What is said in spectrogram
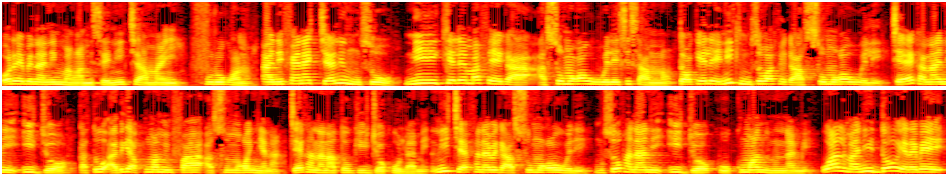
o de bɛna ni mangamisɛnnin caman ye furu kɔnɔ ani fɛnɛ cɛɛ ni muso ni kelen b'a fɛ ka a somɔgɔw wele sisan nɔ tɔ kelen ni muso b'a fɛ k'a somɔgɔw wele cɛɛ kana ni i jɔ ka to a be ka kuma min fa a somɔgɔ ɲɛna cɛɛ kana na to k'i jɔ k'o lamɛn ni cɛɛ fɛnɛ be k'a somɔgɔw wele muso kana ni i jɔ k'o kuma nunu lamɛn walima ni dɔw yɛrɛ be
